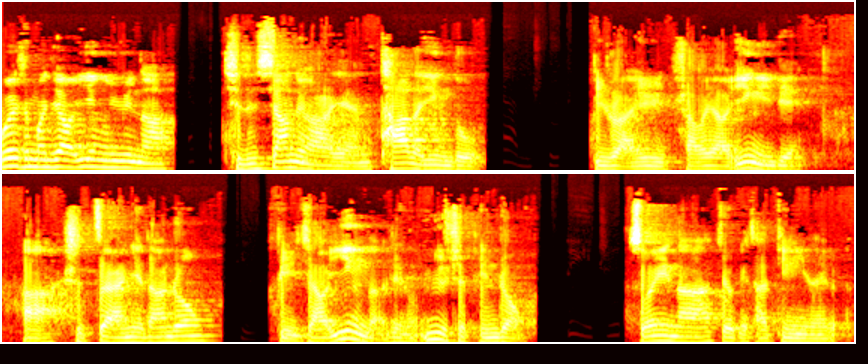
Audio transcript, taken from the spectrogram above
为什么叫硬玉呢？其实相对而言，它的硬度比软玉稍微要硬一点啊，是自然界当中。比较硬的这种玉石品种，所以呢，就给它定义了一个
